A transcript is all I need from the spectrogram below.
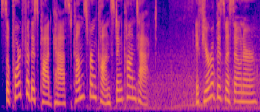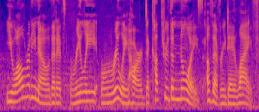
Support for this podcast comes from Constant Contact. If you're a business owner, you already know that it's really, really hard to cut through the noise of everyday life.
